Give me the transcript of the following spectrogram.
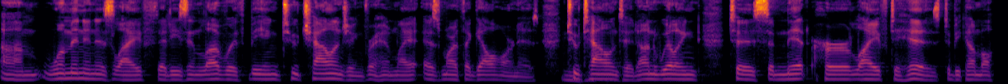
um, woman in his life that he's in love with being too challenging for him, like, as Martha Gellhorn is, mm-hmm. too talented, unwilling to submit her life to his, to become a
